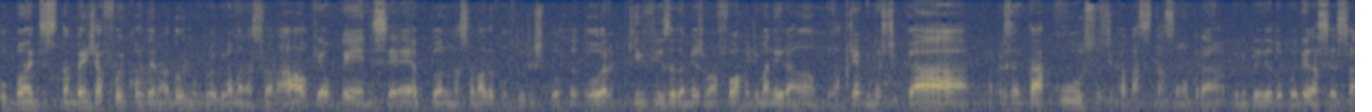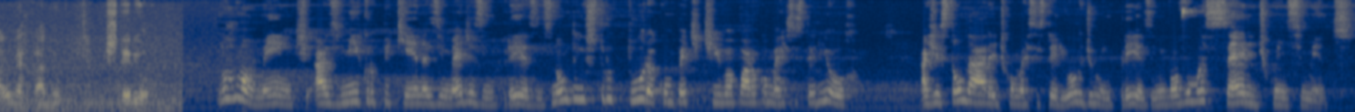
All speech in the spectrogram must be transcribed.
o Bandes também já foi coordenador de um programa nacional, que é o PNCE, Plano Nacional da Cultura Exportadora, que visa da mesma forma, de maneira ampla, diagnosticar, apresentar cursos de capacitação para o empreendedor poder acessar o mercado exterior. Normalmente, as micro, pequenas e médias empresas não têm estrutura competitiva para o comércio exterior. A gestão da área de comércio exterior de uma empresa envolve uma série de conhecimentos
